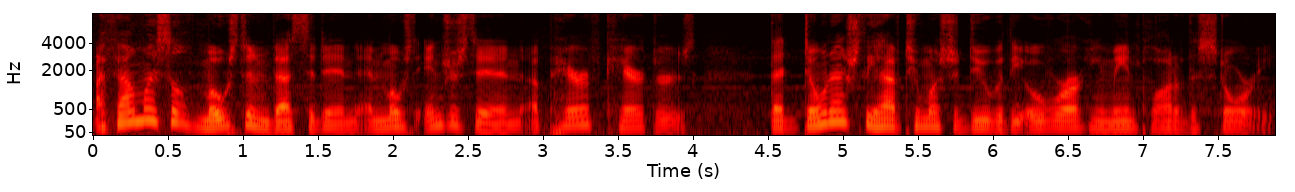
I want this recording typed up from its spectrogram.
I found myself most invested in and most interested in a pair of characters that don't actually have too much to do with the overarching main plot of the story.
